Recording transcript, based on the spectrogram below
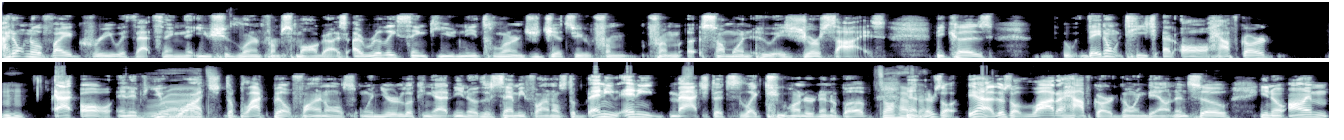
I don't know if I agree with that thing that you should learn from small guys. I really think you need to learn jujitsu from from uh, someone who is your size, because they don't teach at all half guard. Mhm. At all, and if you Right. watch the black belt finals, when you're looking at you know the semifinals, the any any match that's like 200 and above, It's all half Man, guard. there's a yeah, there's a lot of half guard going down, and so you know, I'm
